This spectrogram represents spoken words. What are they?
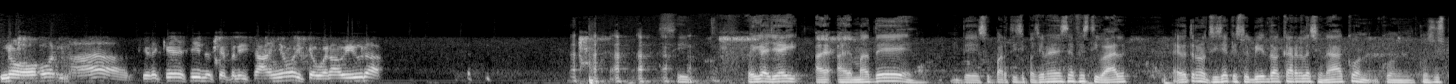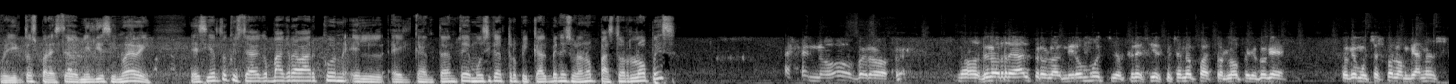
No, nada. Tiene que decirle que feliz año y que buena vibra. Sí. Oiga, Jay, a- además de, de su participación en ese festival, hay otra noticia que estoy viendo acá relacionada con, con- sus proyectos para este 2019. ¿Es cierto que usted va a grabar con el, el cantante de música tropical venezolano Pastor López? no, pero no, eso no es real, pero lo admiro mucho. Yo crecí escuchando Pastor López. Yo creo que creo que muchos colombianos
